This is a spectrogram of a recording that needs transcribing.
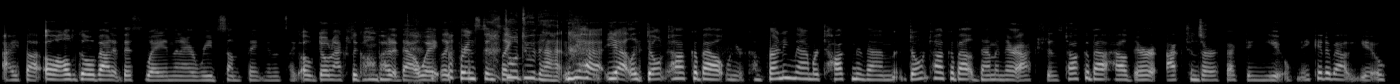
I thought, oh, I'll go about it this way. And then I read something and it's like, oh, don't actually go about it that way. Like, for instance, like, don't do that. yeah, yeah, like don't talk about when you're confronting them or talking to them, don't talk about them and their actions. Talk about how their actions are affecting you. Make it about you.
